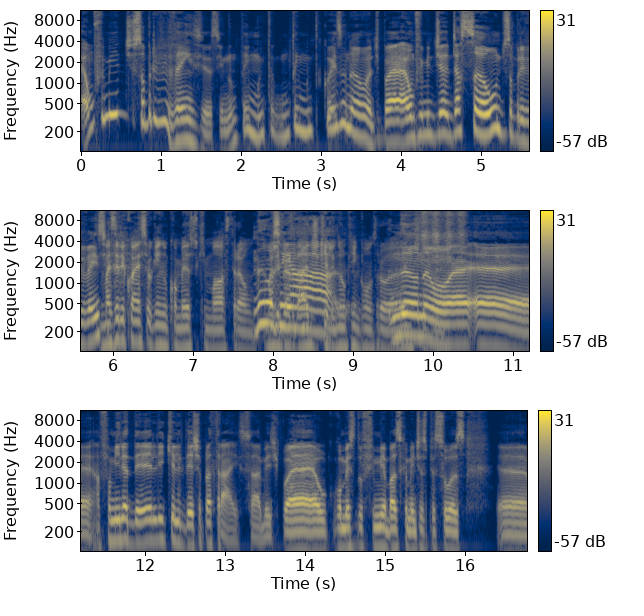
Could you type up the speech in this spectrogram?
é um filme de sobrevivência, assim, não tem muita, não tem muita coisa, não. É, Tipo, é um filme de, de ação, de sobrevivência. Mas ele conhece alguém no começo que mostra um- Não, uma assim, liberdade a- que ele nunca encontrou antes. Não, não, é, é a família dele que ele deixa pra trás, sabe? Tipo, é o começo do filme é basicamente as pessoas é,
